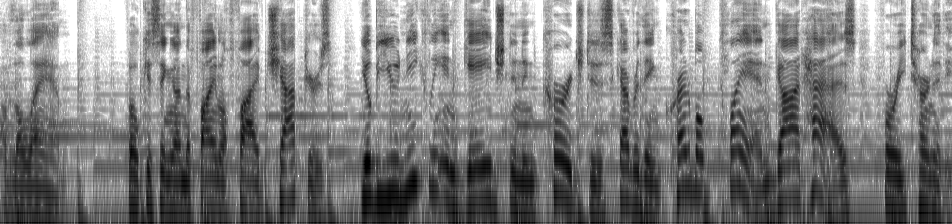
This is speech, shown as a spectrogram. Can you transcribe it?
of the Lamb. Focusing on the final five chapters, you'll be uniquely engaged and encouraged to discover the incredible plan God has for eternity.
